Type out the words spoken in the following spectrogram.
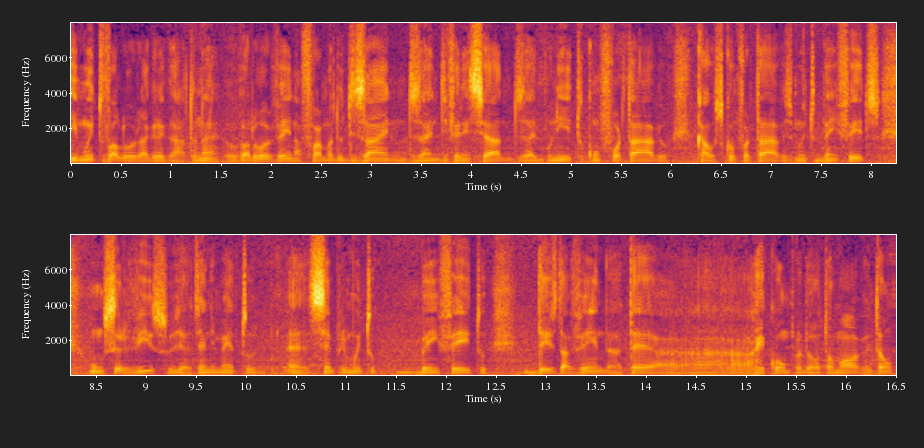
e, e, muito valor agregado. Né? O valor vem na forma do design, um design diferenciado, um design bonito, confortável, carros confortáveis, muito bem feitos, um serviço de atendimento é, sempre muito bem feito, desde a venda até a, a recompra do automóvel. Então,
